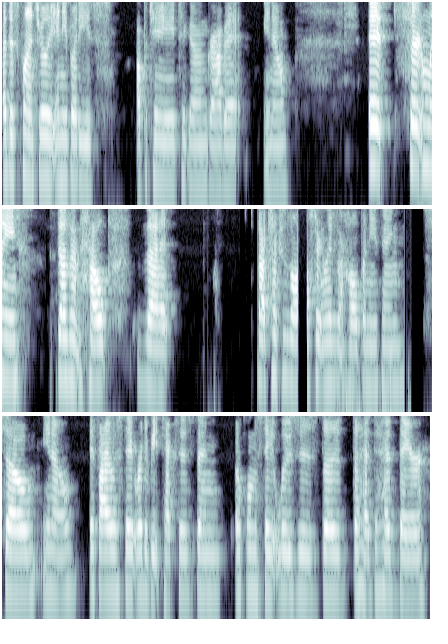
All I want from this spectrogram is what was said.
at this point, it's really anybody's opportunity to go and grab it. You know, it certainly doesn't help that that Texas all certainly doesn't help anything. So you know, if Iowa State were to beat Texas, then Oklahoma State loses the the head to head there.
